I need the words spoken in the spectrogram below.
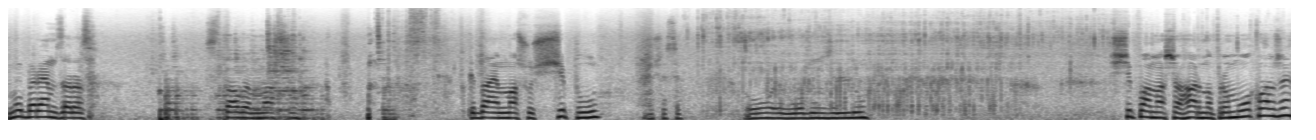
Ми беремо зараз, ставимо нашу в Кидаємо нашу щепу. Ой, воду злю. Щепа наша гарно промокла вже.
